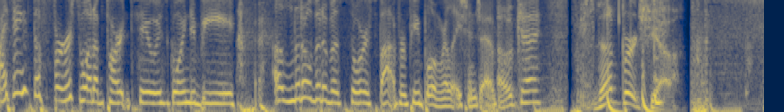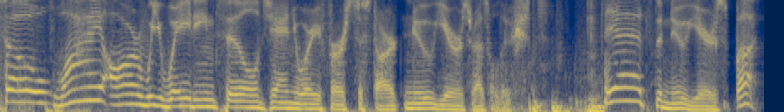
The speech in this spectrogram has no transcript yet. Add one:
I think the first one of part two is going to be a little bit of a sore spot for people in relationships. Okay. The Burt Show. So why are we waiting till January 1st to start New Year's resolutions? Yeah, it's the New Year's, but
